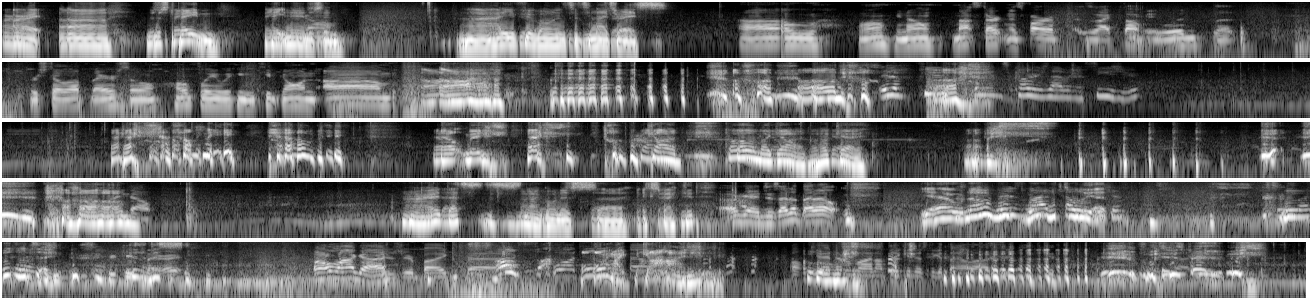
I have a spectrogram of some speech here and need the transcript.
All right. Uh, Mr. Peyton. Peyton Anderson. Uh, how do you feel going into tonight's race? Oh, well, you know, not starting as far as I thought we would, but we're still up there, so hopefully we can keep going. Um, Ah. oh no! It appears Uh. Payne's car is having a seizure. Help me! Help me! Help me! oh God! Oh my God! Okay. Uh, um, no. all right, that's this is not going as uh, expected. Okay, just edit that out. Yeah, no, we're, There's we'll, live we'll totally. television. There's We'll, we'll, we'll television. ta- You're kidding this- right? Oh my god. Here's your bike back. Oh fuck! What? oh my God! Okay, never mind. I'm taking this to get the hell out of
